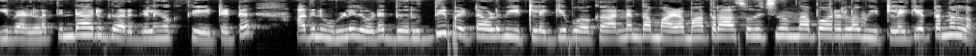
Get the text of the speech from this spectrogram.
ഈ വെള്ളത്തിന്റെ ആ ഒരു ഗർഗിളിംഗ് ഒക്കെ കേട്ടിട്ട് അതിനുള്ളിലൂടെ ധൃതിപ്പെട്ട് അവൾ വീട്ടിലേക്ക് പോകുക കാരണം എന്താ? മഴ മാത്രം ആസ്വദിച്ച് നിന്നാൽ പോരല്ലോ വീട്ടിലേക്ക് എത്തണമല്ലോ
